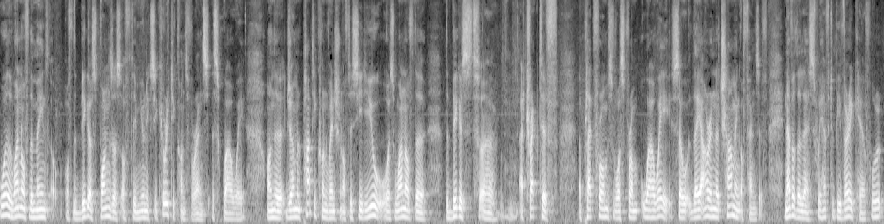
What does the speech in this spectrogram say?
Well, one of the main, of the bigger sponsors of the Munich Security Conference is Huawei. On the German Party Convention of the CDU was one of the, the biggest uh, attractive uh, platforms was from Huawei. So they are in a charming offensive. Nevertheless, we have to be very careful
